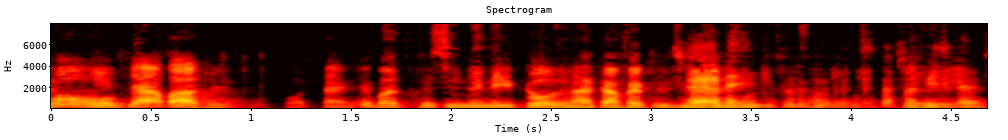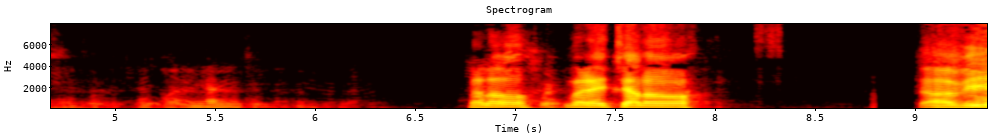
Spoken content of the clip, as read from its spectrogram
ओह क्या बात है। बहुत टाइम के बाद किसी ने नहीं टोलना का पे कुछ है नहीं। ठीक है। बढ़िया है। चलो बड़े चलो। तो अभी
